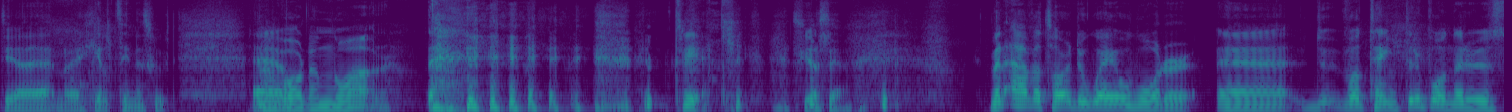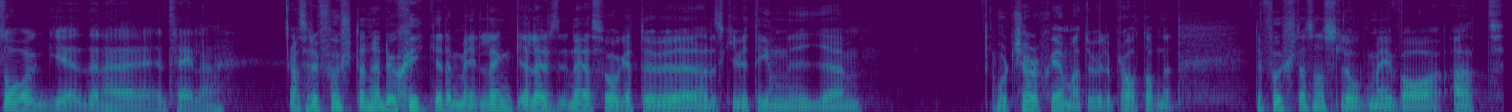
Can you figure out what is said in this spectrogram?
Det är helt sinnessjukt. Men eh, var den noir? Tvek, ska jag säga. Men Avatar The Way of Water, eh, du, vad tänkte du på när du såg den här trailern? Alltså det första när du skickade mig länk, eller när jag såg att du eh, hade skrivit in i eh, vårt körschema att du ville prata om den. Det första som slog mig var att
